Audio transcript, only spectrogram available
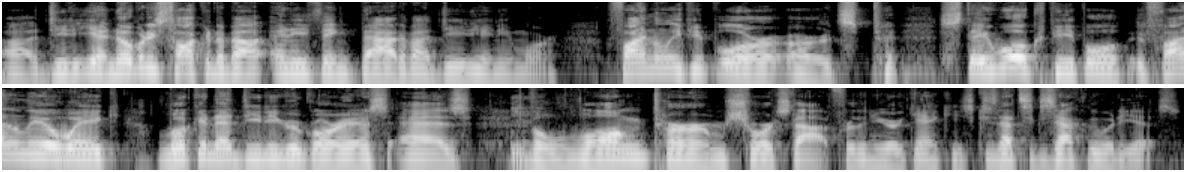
uh, Didi. Yeah, nobody's talking about anything bad about Didi anymore. Finally, people are, are stay woke. People finally awake, looking at Didi Gregorius as the long term shortstop for the New York Yankees because that's exactly what he is.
